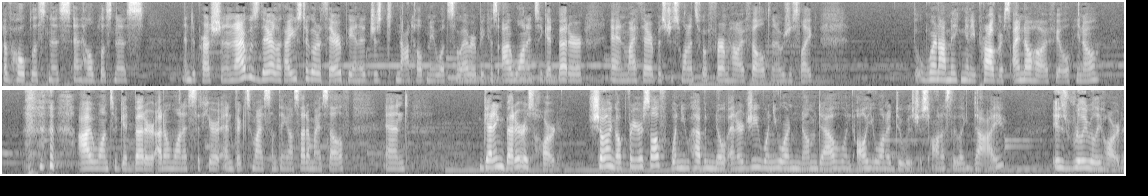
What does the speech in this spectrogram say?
of hopelessness and helplessness and depression. And I was there, like, I used to go to therapy, and it just did not help me whatsoever because I wanted to get better, and my therapist just wanted to affirm how I felt. And it was just like, we're not making any progress. I know how I feel, you know? I want to get better. I don't want to sit here and victimize something outside of myself. And getting better is hard. Showing up for yourself when you have no energy, when you are numbed out, when all you want to do is just honestly like die, is really, really hard.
